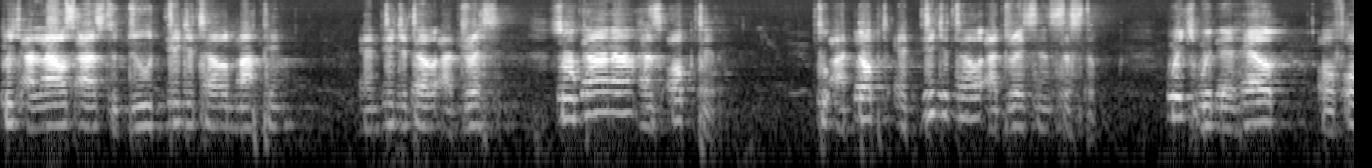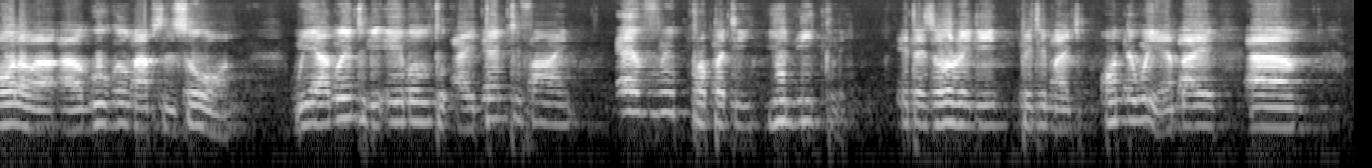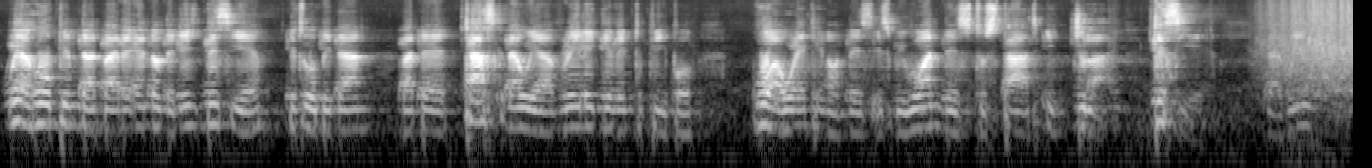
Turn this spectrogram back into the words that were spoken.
which allows us to do digital mapping and digital addressing. So Ghana has opted to adopt a digital addressing system, which with the help of all our, our Google Maps and so on, we are going to be able to identify every property uniquely. It is already pretty much on the way, and by um, we are hoping that by the end of the this year it will be done. But the task that we have really given to people who are working on this is we want this to start in July this year. That we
